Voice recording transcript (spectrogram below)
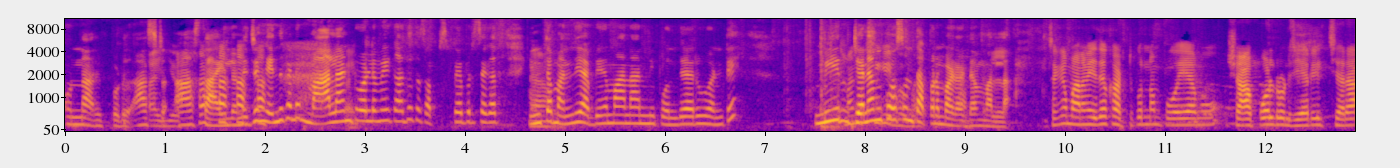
ఉన్నారు ఇప్పుడు ఆ స్థ- ఆ స్థాయిలో. నిజంగా ఎందుకంటే మాలాంటి వాళ్ళమే కాదు సబ్స్క్రైబర్సే కాదు. ఇంతమంది అభిమానాన్ని పొందారు అంటే మీరు జనం కోసం తపన పడడం వల్ల. నిజంగా మనం ఏదో కట్టుకున్నాం పోయాము షాప్ వాళ్ళు రెండు చీరలు ఇచ్చారా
